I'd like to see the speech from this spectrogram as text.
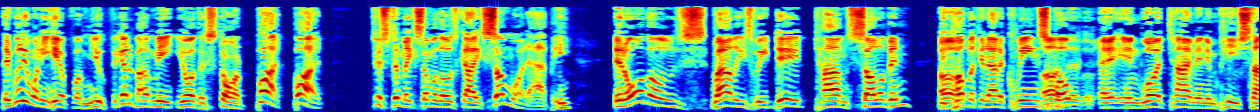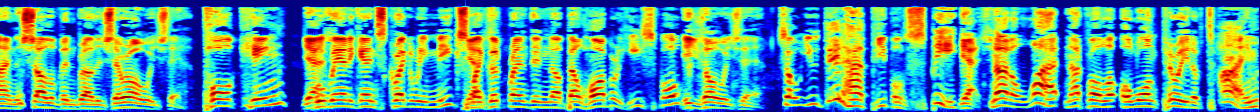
they really want to hear from you. Forget about me; you're the star. But but just to make some of those guys somewhat happy, in all those rallies we did, Tom Sullivan Republican out of Queens, Oh, spoke. the- in wartime and in peacetime, the Sullivan brothers, they're always there. Paul King, Yes. who ran against Gregory Meeks, my good friend in uh, Belle Harbor, he spoke. He's always there. So you did have people speak. Yes. Not a lot, not for a, a long period of time,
